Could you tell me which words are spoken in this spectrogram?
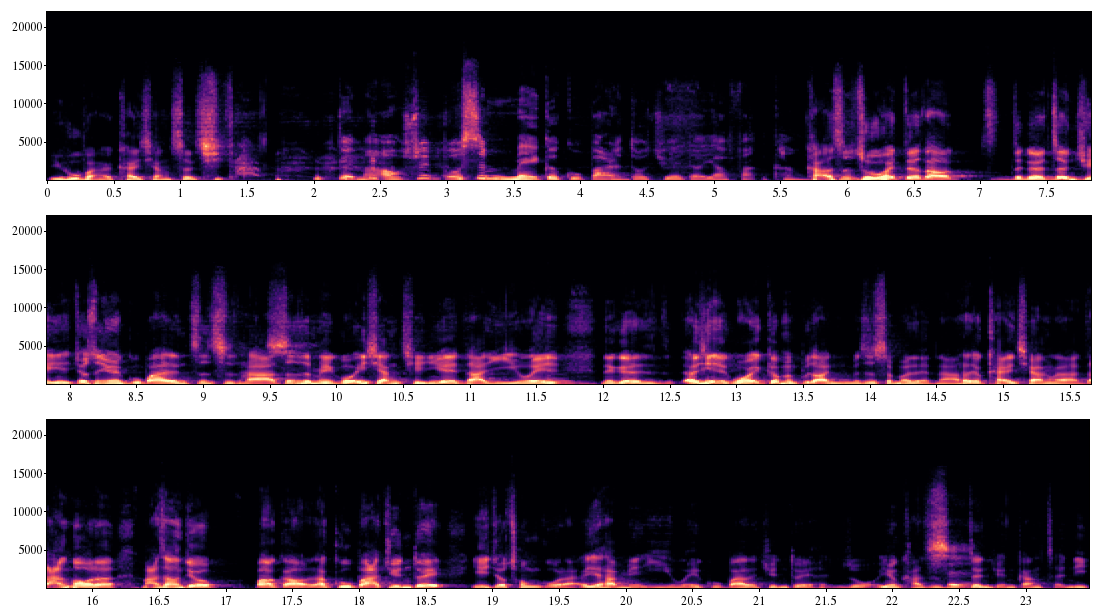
渔夫反而开枪射击他，对吗？哦，所以不是每个古巴人都觉得要反抗。卡斯楚会得到这个政权，也就是因为古巴人支持他，这是美国一厢情愿。他以为那个，而且我也根本不知道你们是什么人啊，他就开枪了，然后呢，马上就。报告了，然后古巴军队也就冲过来，而且他们以为古巴的军队很弱，因为卡斯楚政权刚成立，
